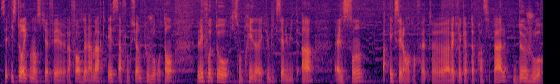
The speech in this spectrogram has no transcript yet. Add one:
C'est historiquement ce qui a fait euh, la force de la marque et ça fonctionne toujours autant. Les photos qui sont prises avec le Pixel 8a, elles sont excellentes en fait euh, avec le capteur principal, de jour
